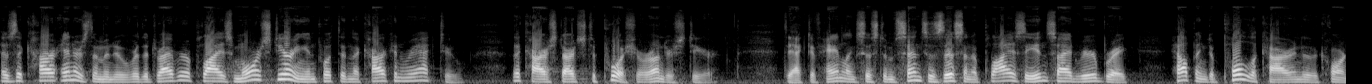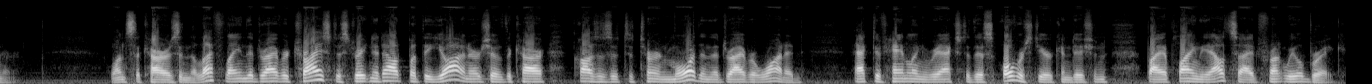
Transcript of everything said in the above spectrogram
As the car enters the maneuver, the driver applies more steering input than the car can react to. The car starts to push or understeer. The active handling system senses this and applies the inside rear brake helping to pull the car into the corner. Once the car is in the left lane, the driver tries to straighten it out, but the yaw inertia of the car causes it to turn more than the driver wanted. Active handling reacts to this oversteer condition by applying the outside front wheel brake.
